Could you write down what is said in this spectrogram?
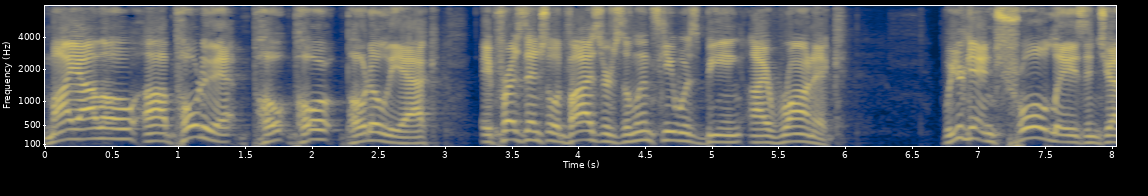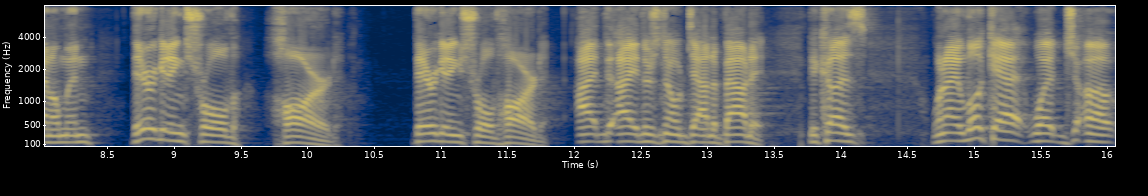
Myalo uh, Podolyak, Podolyak, a presidential advisor, Zelensky was being ironic. We are getting trolled, ladies and gentlemen. They're getting trolled hard. They're getting trolled hard. I, I, there's no doubt about it. Because when I look at what uh,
